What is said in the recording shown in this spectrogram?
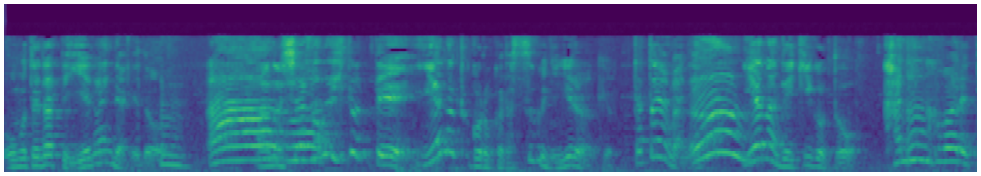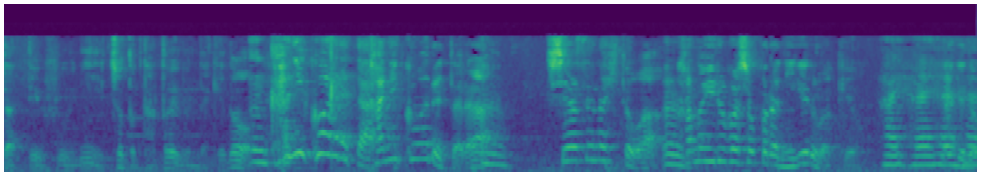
表だって言えないんだけど、うん。あー。あの幸せな人って嫌なところからすぐ逃げるわけよ。例えばね、うん。嫌な出来事を蚊に食われたっていう風にちょっと例えるんだけど、うん、蚊に食われた。蚊に食われたら、うん幸せな人はうん。蚊のいる場所から逃げるわけよ、はいはいはだけど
